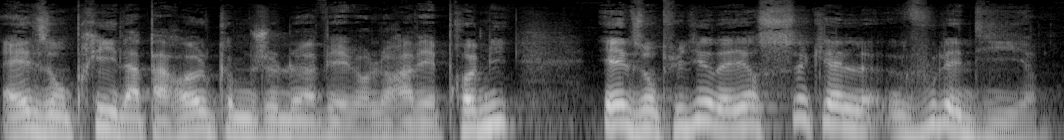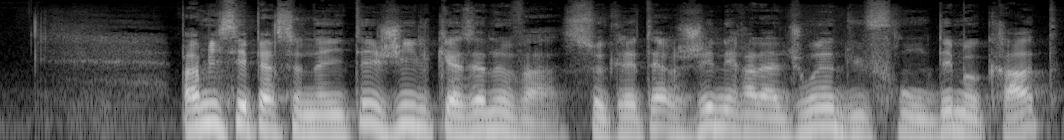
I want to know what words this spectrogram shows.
Elles ont pris la parole comme je leur avais promis et elles ont pu dire d'ailleurs ce qu'elles voulaient dire. Parmi ces personnalités, Gilles Casanova, secrétaire général adjoint du Front démocrate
